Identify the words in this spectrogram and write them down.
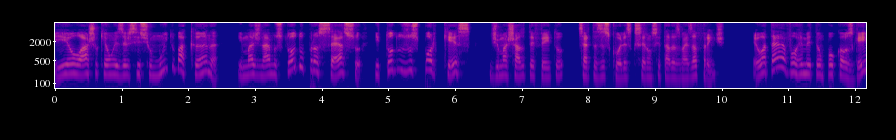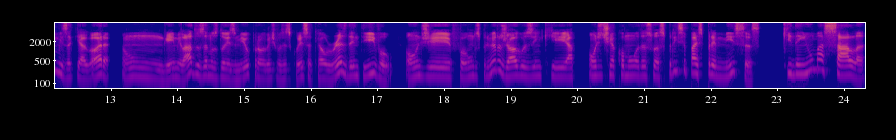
e eu acho que é um exercício muito bacana imaginarmos todo o processo e todos os porquês de Machado ter feito certas escolhas que serão citadas mais à frente. Eu até vou remeter um pouco aos games aqui agora. Um game lá dos anos 2000, provavelmente vocês conheçam, que é o Resident Evil, onde foi um dos primeiros jogos em que a, onde tinha como uma das suas principais premissas que nenhuma sala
